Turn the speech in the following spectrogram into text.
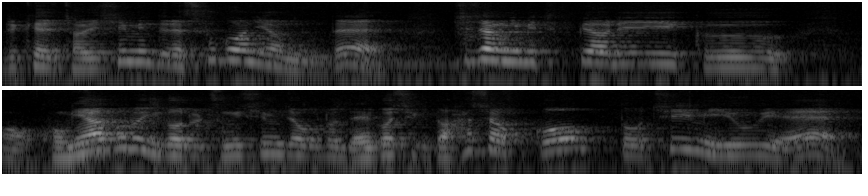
이렇게 저희 시민들의 수건이었는데 시장님이 특별히 그 어, 공약으로 이거를 중심적으로 내것이기도 하셨고 또 취임 이후에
